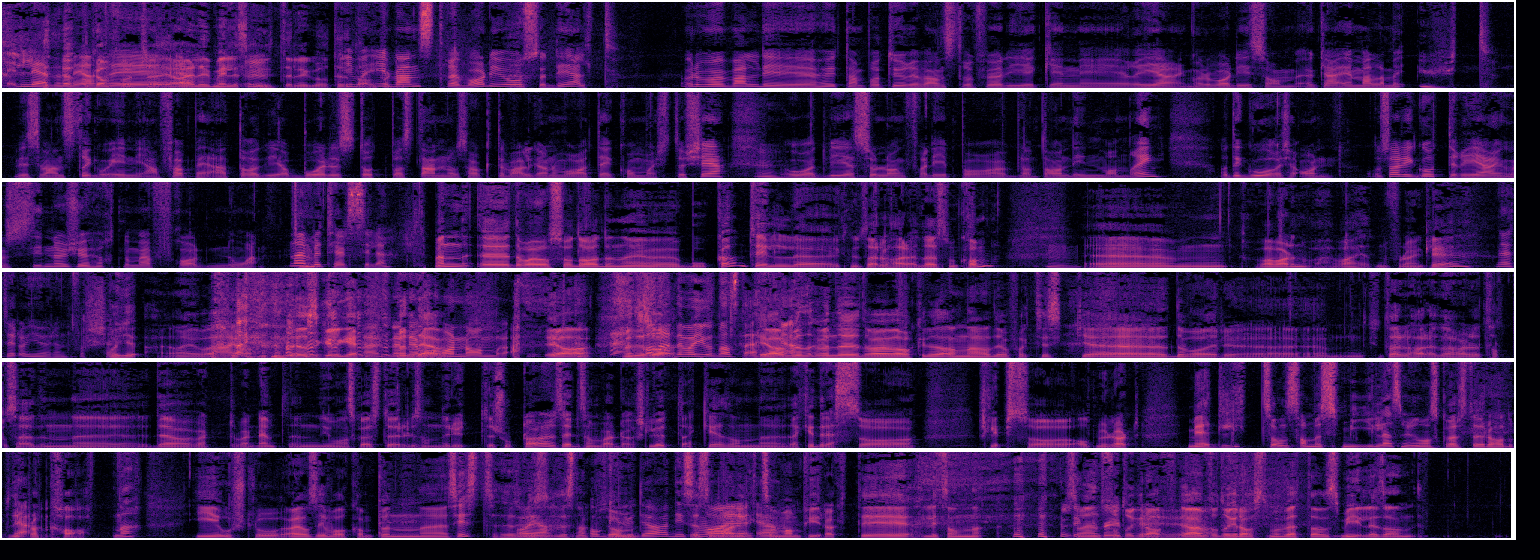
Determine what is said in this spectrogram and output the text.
Leve med at de ja, eller melde seg Mm. ut, eller gå til I, et annet parti. Venstre var det jo også delt. Og det var jo veldig høy temperatur i Venstre før de gikk inn i regjering. Og det var de som OK, jeg melder meg ut hvis Venstre går inn i Frp etter at vi har både stått på stand og sagt til velgerne våre at det kommer ikke til å skje, Mm. og at vi er så langt fra de på bl.a. innvandring at det går ikke an. Og så har de gått i regjering, og siden har jeg ikke hørt noe mer fra noen. Nei, blitt helt stille. Men eh, det var jo også da denne boka til eh, Knut Arild Hareide som kom. Mm. Eh, hva, var den, hva het den for noe, egentlig? Den heter å gjøre en forskjell. Oi, nei, nei. det skulle ikke. Nei, nei, Men det var han andre. Ja, men det, så, oh, nei, det var Jonas, det. ja, men, men det var jo akkurat Han hadde jo faktisk eh, Det var eh, Knut Arild Hareide har tatt på seg den eh, Det har vært, vært nevnt, en Jonas Gahr Støre i sånn ruteskjorta. Ser litt sånn hverdagslig ut. Det er ikke, sånn, eh, det er ikke dress og slips og alt mulig rart. Med et litt sånn samme smilet som Jonas Gahr Støre hadde på de Ja. plakatene i Oslo, eh, altså i valgkampen eh, sist. Oh, ja. Det snakket oh, om. gud, ja. De det som var var- litt sånn vampyraktig. Litt sånn som en fotograf, ja, en fotograf som har bedt ham smile sånn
